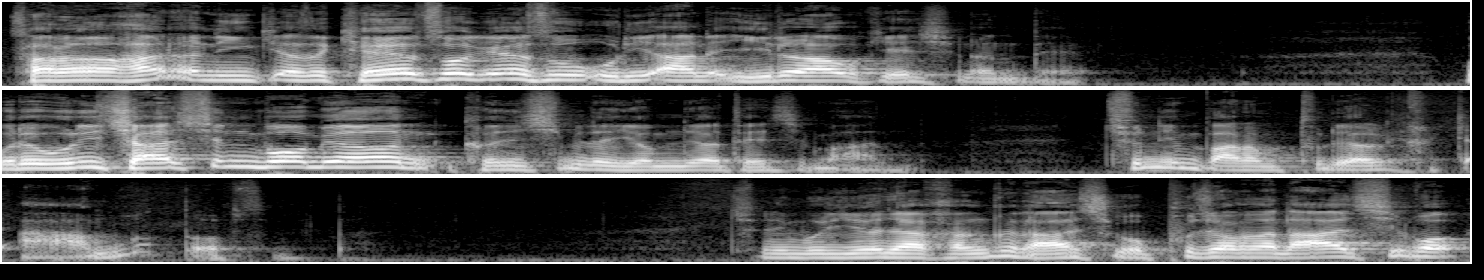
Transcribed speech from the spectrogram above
사랑하는 하나님께서 계속해서 우리 안에 일을 하고 계시는데 우리 우리 자신 보면 근심이 더 염려되지만 주님 바람 두려울 게 아무것도 없습니다. 주님 우리 연약한 건 아시고 부정한 건 아시고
